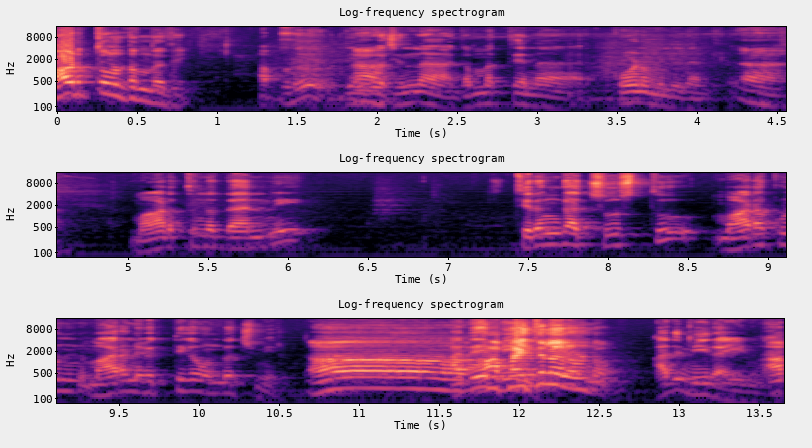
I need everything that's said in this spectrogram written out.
మారుతూ ఉంటుంది అది అప్పుడు దీనికి ఒక చిన్న గమ్మత్తైన కోణం ఉంది దాంట్లో. మారుతున్న దాన్ని స్థిరంగా చూస్తూ మారకుండా మారని వ్యక్తిగా ఉండొచ్చు మీరు. ఆ, అదే అది మీరు అయ్యింది. ఆ,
